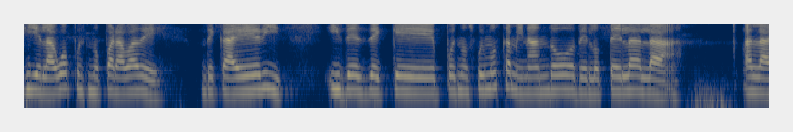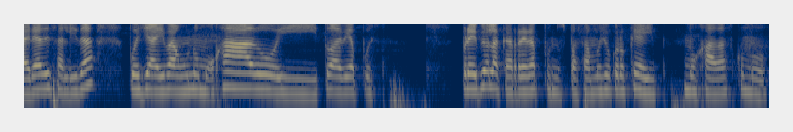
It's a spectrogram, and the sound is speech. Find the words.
y el agua pues no paraba de, de caer y, y desde que pues nos fuimos caminando del hotel a la, a la área de salida, pues ya iba uno mojado y todavía pues previo a la carrera pues nos pasamos yo creo que ahí mojadas como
